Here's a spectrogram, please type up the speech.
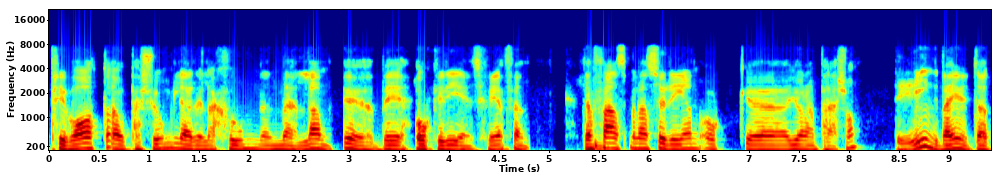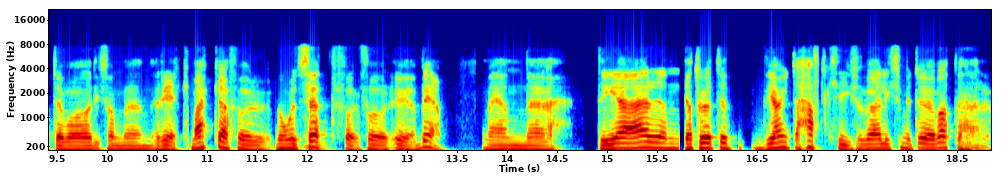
privata och personliga relationen mellan ÖB och regeringschefen. Den mm. fanns mellan Syrén och uh, Göran Persson. Det innebär ju inte att det var liksom en rekmacka för något sätt för, för ÖB. Men uh, det är en, jag tror att det, vi har inte haft krig så vi har liksom inte övat det här.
